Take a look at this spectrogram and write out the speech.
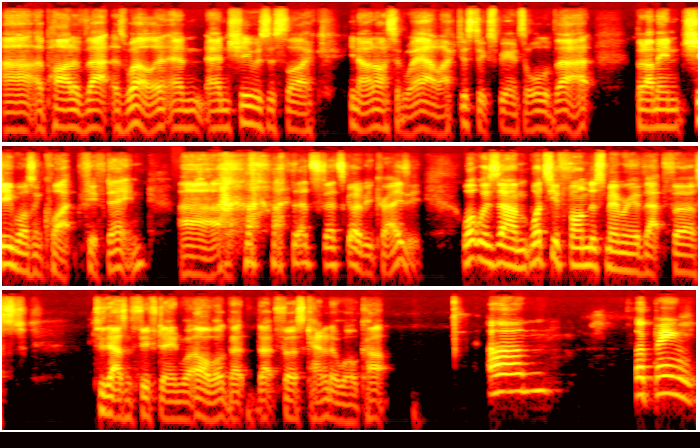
uh, a part of that as well. And, and and she was just like, you know, and I said, wow, like just to experience all of that. But I mean, she wasn't quite 15. Uh that's that's gotta be crazy. What was um what's your fondest memory of that first 2015? Well, oh well that that first Canada World Cup. Um, look, being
